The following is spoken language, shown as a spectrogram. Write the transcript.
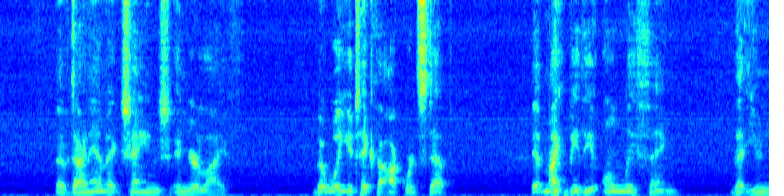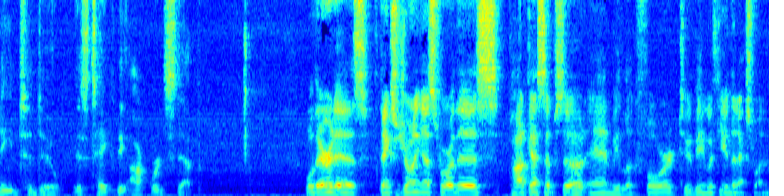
of dynamic change in your life. But will you take the awkward step? It might be the only thing that you need to do is take the awkward step. Well, there it is. Thanks for joining us for this podcast episode, and we look forward to being with you in the next one.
